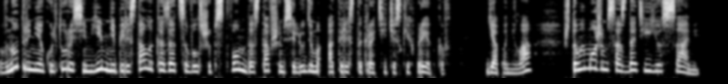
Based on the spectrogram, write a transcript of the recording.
внутренняя культура семьи мне перестала казаться волшебством, доставшимся людям от аристократических предков — я поняла, что мы можем создать ее сами,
